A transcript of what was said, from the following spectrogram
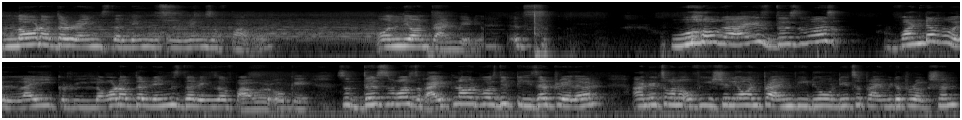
Lord of the Rings, the Rings, Rings of Power. Only on Prime Video. It's. Whoa, guys, this was wonderful. Like Lord of the Rings, the Rings of Power. Okay, so this was right now, it was the teaser trailer and it's on officially on Prime Video only. It's a Prime Video production.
